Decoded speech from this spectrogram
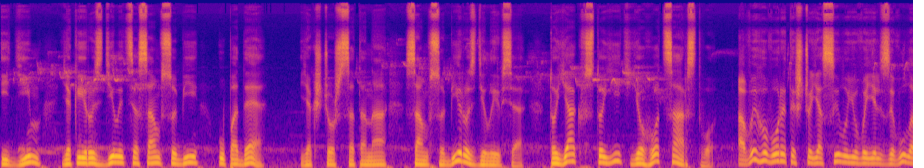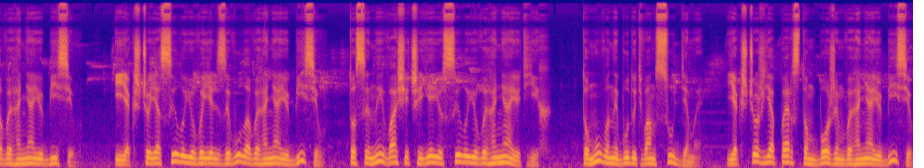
і дім, який розділиться сам в собі, упаде. Якщо ж сатана сам в собі розділився, то як встоїть його царство? А ви говорите, що я силою Веєльзевула виганяю бісів. І якщо я силою Веєльзевула виганяю бісів, то сини ваші чиєю силою виганяють їх. Тому вони будуть вам суддями. Якщо ж я перстом Божим виганяю бісів,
